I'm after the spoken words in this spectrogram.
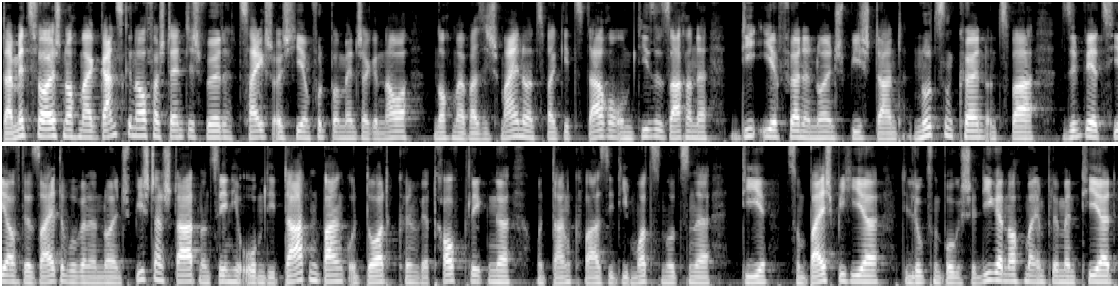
Damit es für euch nochmal ganz genau verständlich wird, zeige ich euch hier im Football Manager genau nochmal, was ich meine. Und zwar geht es darum, um diese Sachen, die ihr für einen neuen Spielstand nutzen könnt. Und zwar sind wir jetzt hier auf der Seite, wo wir einen neuen Spielstand starten und sehen hier oben die Datenbank und dort können wir draufklicken und dann quasi die Mods nutzen, die zum Beispiel hier die luxemburgische Liga nochmal implementiert.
